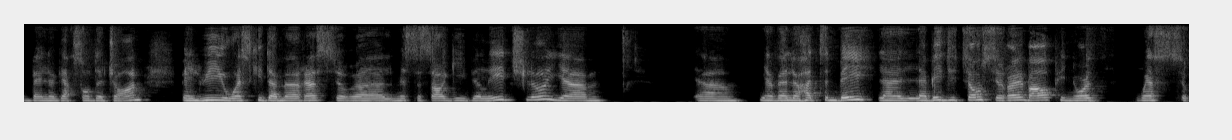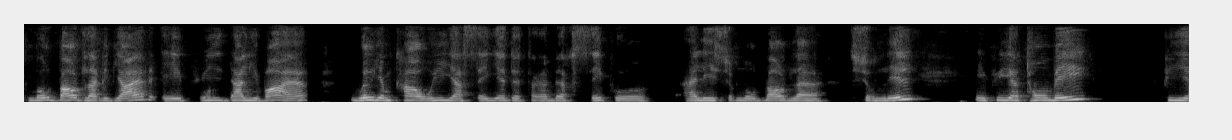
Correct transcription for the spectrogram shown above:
ben, le garçon de John. Ben, lui, où est-ce qu'il demeurait sur euh, le Mississauga Village, là, il, euh, il y avait le Hudson Bay, la, baie du Thon sur un bord, puis Northwest sur l'autre bord de la rivière. Et puis, dans l'hiver, William Cowie essayait de traverser pour aller sur l'autre bord de la, sur l'île. Et puis, il a tombé, puis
